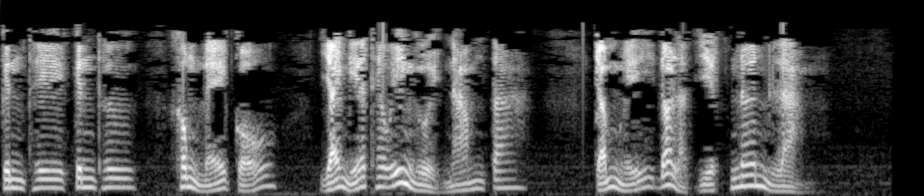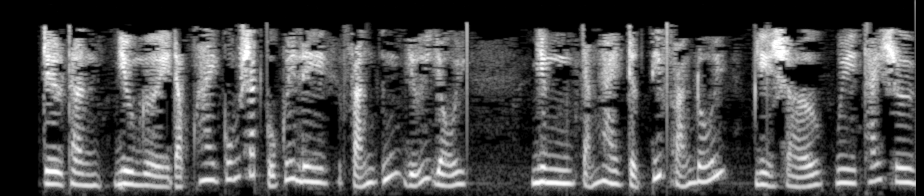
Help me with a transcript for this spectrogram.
kinh thi, kinh thư, không nể cổ, giải nghĩa theo ý người nam ta. Trẫm nghĩ đó là việc nên làm. Triều thần, nhiều người đọc hai cuốn sách của quý ly phản ứng dữ dội, nhưng chẳng ai trực tiếp phản đối vì sợ quy thái sư.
